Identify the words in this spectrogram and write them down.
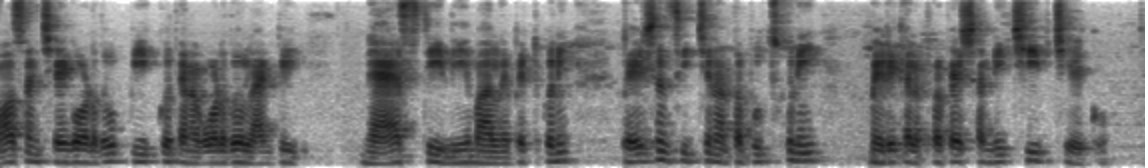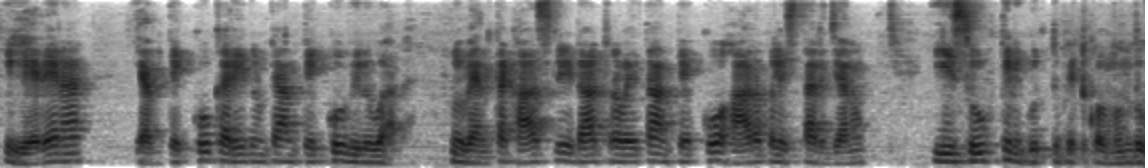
మోసం చేయకూడదు పీక్కు తినకూడదు లాంటి నాస్టీ నియమాలను పెట్టుకుని పేషెంట్స్ ఇచ్చినంత పుచ్చుకుని మెడికల్ ప్రొఫెషన్ని చీప్ చేయకు. ఏదైనా ఎంత ఎక్కువ ఖరీదు ఉంటే అంత ఎక్కువ విలువ. నువ్వెంత కాస్ట్లీ డాక్టర్ అయితే అంత ఎక్కువ హారతలు ఇస్తారు జనం. ఈ సూక్తిని గుర్తుపెట్టుకో ముందు.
